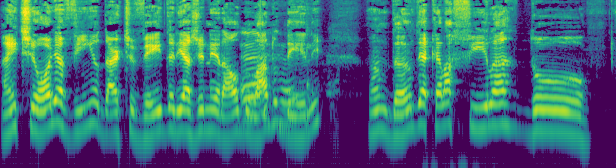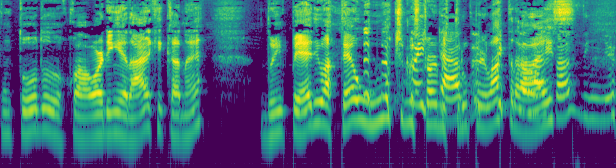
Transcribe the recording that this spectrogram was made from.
A gente olha, vinha o Darth Vader e a general do lado Uhum. dele, andando, e aquela fila do. com todo. com a ordem hierárquica, né? Do Império até o último Coitado, Stormtrooper lá atrás. sozinho.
